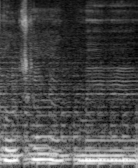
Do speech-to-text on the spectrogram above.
protect me.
